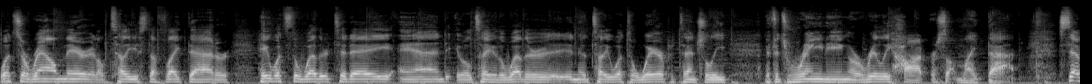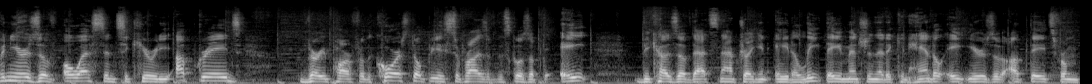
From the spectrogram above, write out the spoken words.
what's around there. It'll tell you stuff like that. Or, hey, what's the weather today? And it will tell you the weather and it'll tell you what to wear potentially if it's raining or really hot or something like that. Seven years of OS and security upgrades. Very par for the course. Don't be surprised if this goes up to eight because of that Snapdragon 8 Elite. They mentioned that it can handle eight years of updates from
